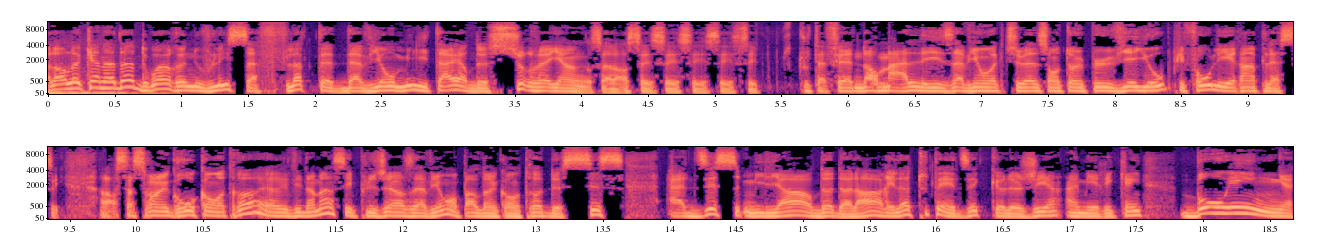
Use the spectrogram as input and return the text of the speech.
Alors, le Canada doit renouveler sa flotte d'avions militaires de surveillance. Alors, c'est, c'est, c'est, c'est, tout à fait normal. Les avions actuels sont un peu vieillots, puis il faut les remplacer. Alors, ça sera un gros contrat. Euh, Évidemment, c'est plusieurs avions. On parle d'un contrat de 6 à 10 milliards de dollars. Et là, tout indique que le géant américain Boeing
